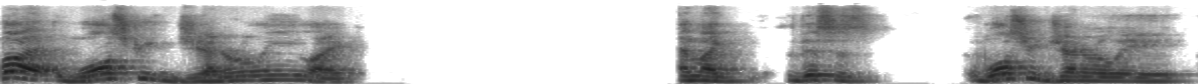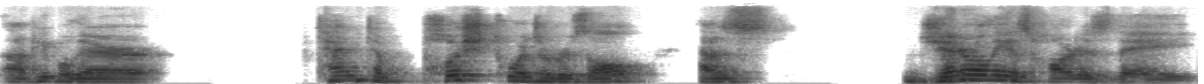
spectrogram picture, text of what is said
But Wall Street generally, like, and like this is Wall Street generally, uh, people there tend to push towards a result as generally as hard as they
